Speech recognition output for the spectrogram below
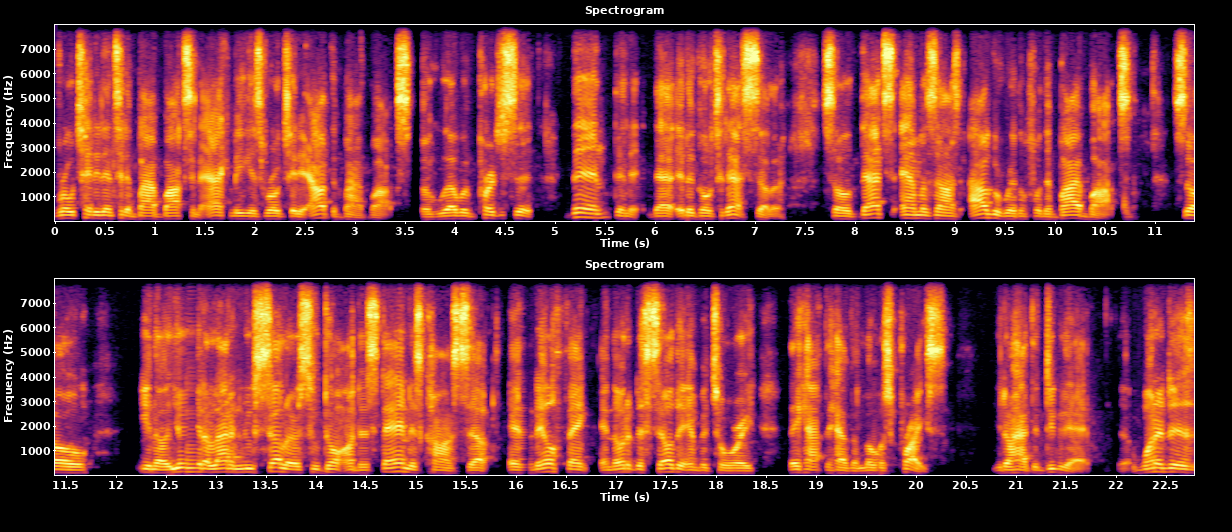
rotated into the buy box and Acme is rotated out the buy box. So whoever purchases it then, then it, that it'll go to that seller. So that's Amazon's algorithm for the buy box. So you know you'll get a lot of new sellers who don't understand this concept and they'll think in order to sell the inventory they have to have the lowest price you don't have to do that one of the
